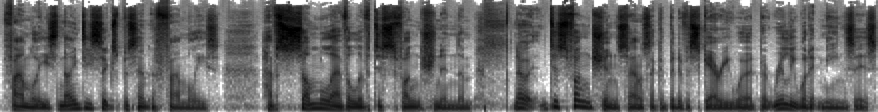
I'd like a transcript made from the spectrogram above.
families, 96% of families, have some level of dysfunction in them. Now, dysfunction sounds like a bit of a scary word, but really what it means is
